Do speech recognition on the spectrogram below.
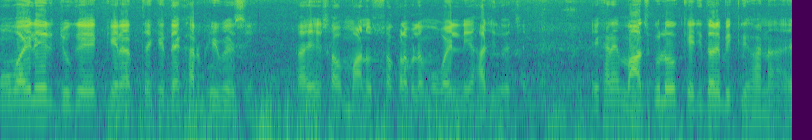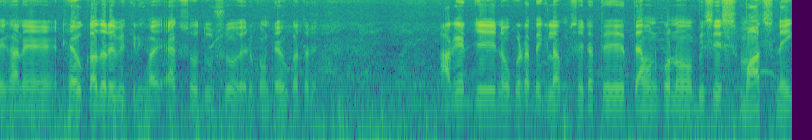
মোবাইলের যুগে কেনার থেকে দেখার ভিড় বেশি তাই সব মানুষ সকালবেলা মোবাইল নিয়ে হাজির হয়েছে। এখানে মাছগুলো কেজি দরে বিক্রি হয় না এখানে ঠেউকা দরে বিক্রি হয় একশো দুশো এরকম ঠেউকা দরে। আগের যে নৌকাটা দেখলাম, সেটাতে তেমন কোনো বিশেষ মাছ নেই।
